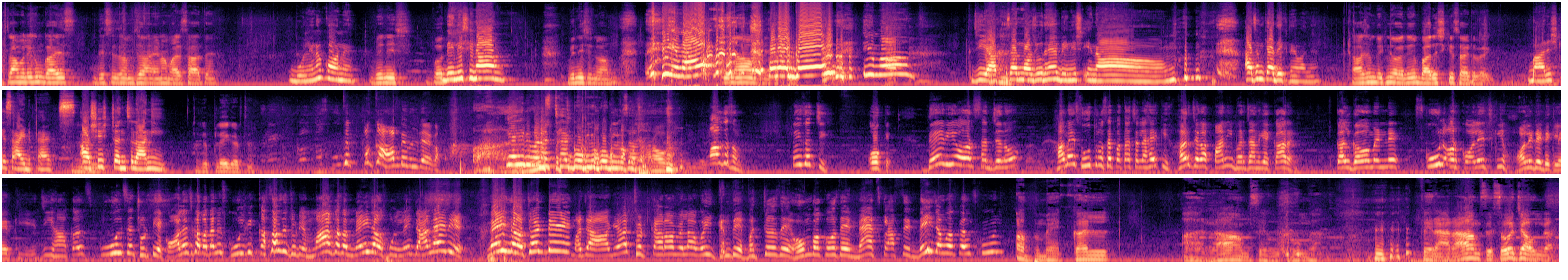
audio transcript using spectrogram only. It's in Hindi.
अस्सलाम वालेकुम guys this is Hamza and हमारे साथ हैं। बोले ना कौन है? बिनिश बहुत दिनिश इनाम बिनिश इनाम इमाम इनाम। Oh my God! इमाम जी आपके साथ मौजूद हैं बिनिश इनाम आज हम क्या देखने वाले हैं? आज हम देखने वाले हैं बारिश के साइड इफ़ेक्ट बारिश के side effects Ashish Chanchlani. Okay play करते हैं। मुझे पक्का हाफ़ डे मिल जाएगा। ये भी बड़ा अच्छा है गोगलू गोगलू सा। माँ कसम नहीं सच्ची। ओके देवियों और सज्जनों हमें सूत्रों से पता चला है कि हर जगह पानी भर जाने के कारण कल गवर्नमेंट ने स्कूल और कॉलेज की हॉलिडे डिक्लेयर की है। जी हाँ कल स्कूल से छुट्टी है। कॉलेज का पता नहीं स्कूल की कसम से छुट्टी है। माँ कसम नहीं जाओ स्कूल नहीं जाना ही नहीं है। नहीं जाओ छुट्टी। मज़ा आ गया छुटकारा मिला। वही गंदे बच्चों से होमवर्कों से मैथ्स क्लास से नहीं जाऊँगा कल स्कूल अब मैं कल आराम से उठूँगा। फिर आराम से सो जाऊँगा।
